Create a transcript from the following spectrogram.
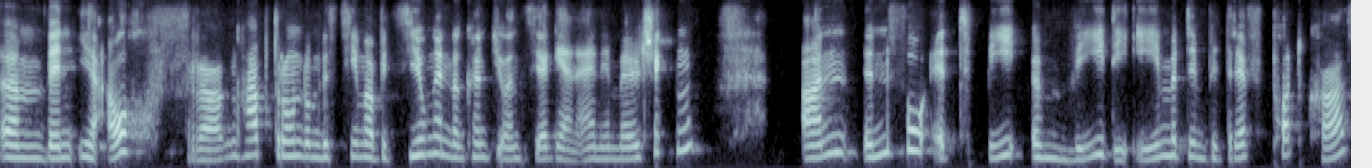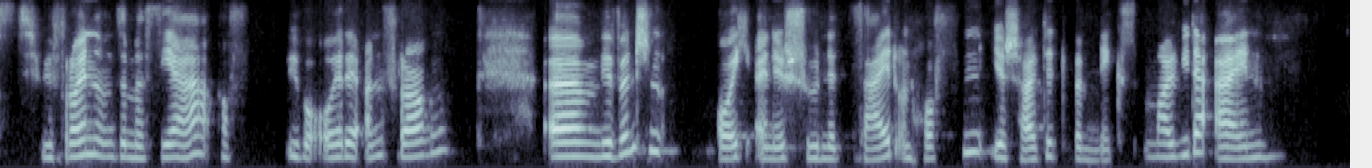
Ähm, wenn ihr auch Fragen habt rund um das Thema Beziehungen, dann könnt ihr uns sehr gerne eine Mail schicken an info.bmw.de mit dem Betreff Podcast. Wir freuen uns immer sehr auf, über eure Anfragen. Ähm, wir wünschen euch eine schöne Zeit und hoffen, ihr schaltet beim nächsten Mal wieder ein.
